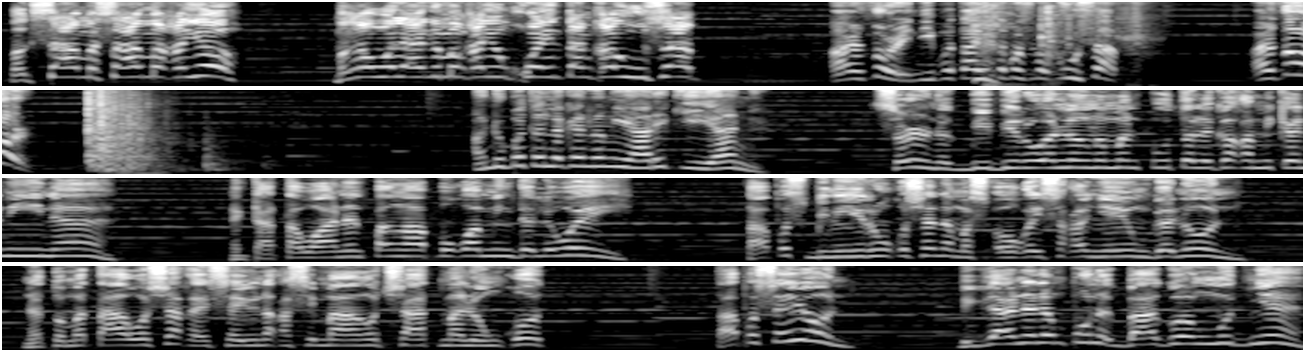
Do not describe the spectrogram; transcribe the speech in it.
Magsama-sama kayo. Mga wala naman kayong kwentang kausap. Arthur, hindi pa tayo tapos mag-usap. Arthur! Ano ba talaga nangyari, Kian? Sir, nagbibiruan lang naman po talaga kami kanina. Nagtatawanan pa nga po kaming dalawa eh. Tapos biniro ko siya na mas okay sa kanya yung ganun. Na tumatawa siya kaysa yung nakasimangot siya at malungkot. Tapos ayun, bigla na lang po nagbago ang mood niya.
